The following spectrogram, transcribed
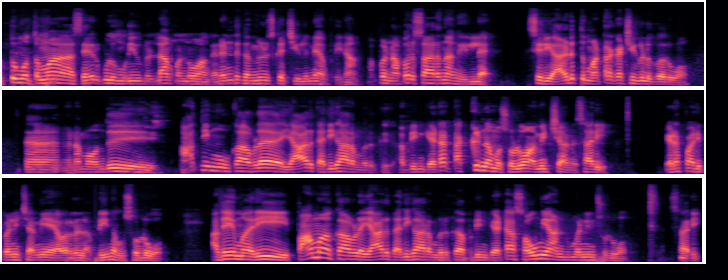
ஒட்டுமொத்தமாக செயற்குழு முடிவுகள்லாம் பண்ணுவாங்க. ரெண்டு கம்யூனிஸ்ட் கட்சிகளுமே அப்படிதான். அப்போ நபர் சார்ந்து அங்கே இல்லை. சரி அடுத்து மற்ற கட்சிகளுக்கு வருவோம். நம்ம வந்து அதிமுகவில் யாருக்கு அதிகாரம் இருக்குது அப்படின்னு கேட்டால் டக்குன்னு நம்ம சொல்லுவோம் அமித்ஷான்னு. சாரி எடப்பாடி பழனிசாமி அவர்கள் அப்படின்னு நம்ம சொல்லுவோம். அதே மாதிரி பாமகவில் யாருக்கு அதிகாரம் இருக்குது அப்படின்னு கேட்டால் சௌமியா அன்புமணின்னு சொல்லுவோம். சாரி.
